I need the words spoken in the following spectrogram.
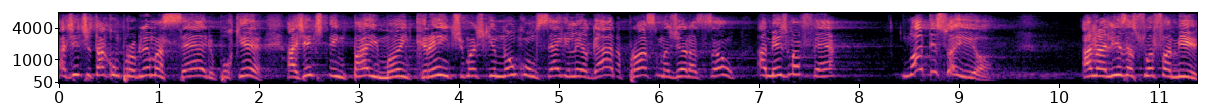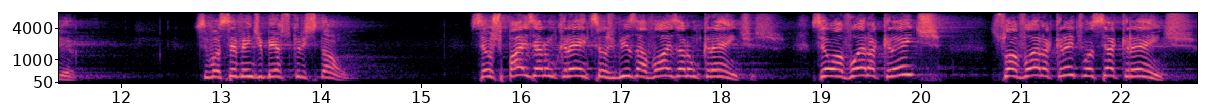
A gente está com um problema sério, porque a gente tem pai e mãe crente, mas que não consegue legar à próxima geração a mesma fé. Nota isso aí, ó. Analisa a sua família. Se você vem de berço cristão, seus pais eram crentes, seus bisavós eram crentes, seu avô era crente, sua avó era crente, você é crente.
